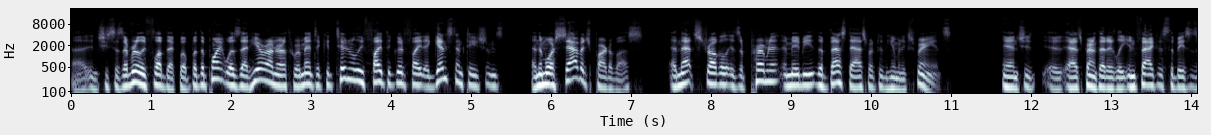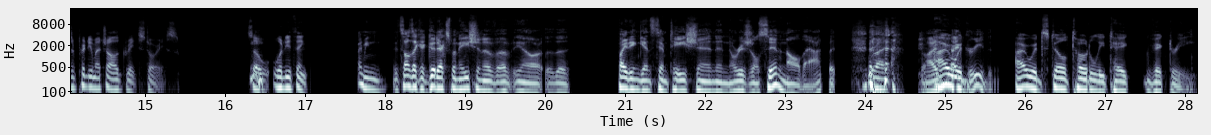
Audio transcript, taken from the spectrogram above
Uh, and she says, I've really flubbed that quote. But the point was that here on earth, we're meant to continually fight the good fight against temptations and the more savage part of us. And that struggle is a permanent and maybe the best aspect of the human experience. And she uh, adds parenthetically, in fact, it's the basis of pretty much all great stories. So, Hmm. what do you think? I mean, it sounds like a good explanation of, of you know the fighting against temptation and original sin and all that. But Right. So I, I I would- agree. I would still totally take victory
